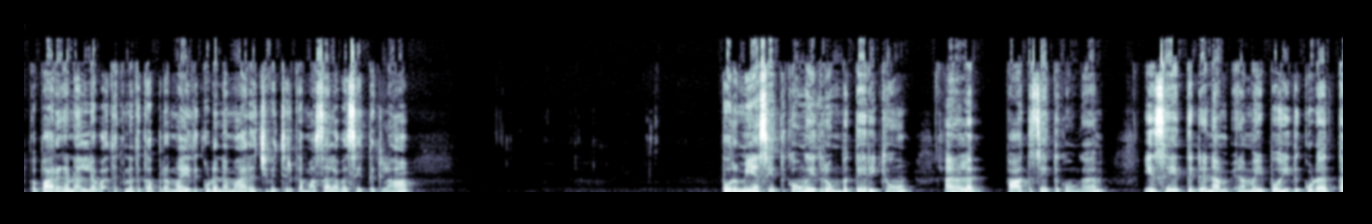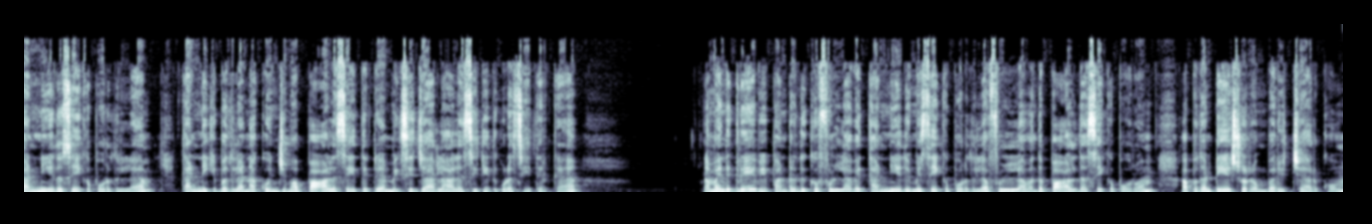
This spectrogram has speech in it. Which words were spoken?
இப்போ பாருங்கள் நல்லா வதக்குனதுக்கு அப்புறமா இது கூட நம்ம அரைச்சி வச்சுருக்க மசாலாவை சேர்த்துக்கலாம். பொறுமையாக சேர்த்துக்கோங்க. இது ரொம்ப தெரிக்கும். அதனால் பார்த்து சேர்த்துக்கோங்க. இது சேர்த்துட்டு நம் நம்ம இப்போது இது கூட தண்ணி எதுவும் சேர்க்க போகிறதில்ல தண்ணிக்கு பதிலாக நான் கொஞ்சமாக பாலை சேர்த்துட்டு மிக்சி ஜாரில் அலசிட்டு இது கூட சேர்த்துருக்கேன். நம்ம இந்த கிரேவி பண்ணுறதுக்கு ஃபுல்லாகவே தண்ணி எதுவுமே சேர்க்க போகிறதில்ல ஃபுல்லாக வந்து பால் தான் சேர்க்க போகிறோம் அப்போ தான் டேஸ்ட்டும் ரொம்ப ரிச்சாக இருக்கும்.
